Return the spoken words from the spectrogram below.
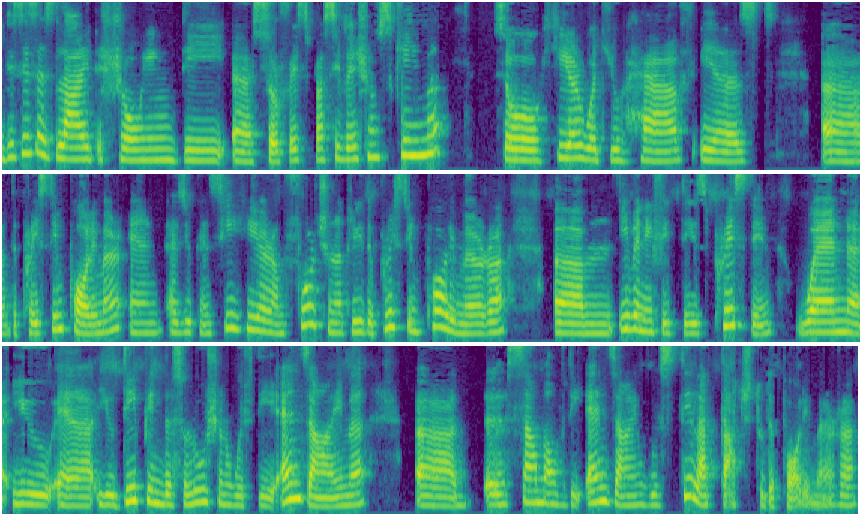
this is a slide showing the uh, surface passivation scheme. So here what you have is uh, the pristine polymer. And as you can see here, unfortunately, the pristine polymer um, even if it is pristine, when you, uh, you in the solution with the enzyme, uh, uh, some of the enzyme will still attach to the polymer.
